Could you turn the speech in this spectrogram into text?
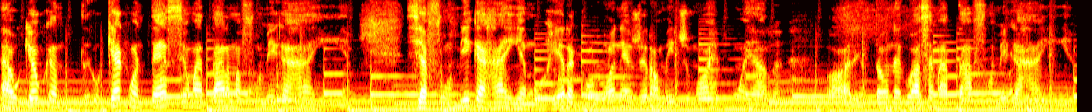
Ah, o, que, o que acontece é matar uma formiga rainha. Se a formiga rainha morrer, a colônia geralmente morre com ela. Olha, então o negócio é matar a formiga rainha.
